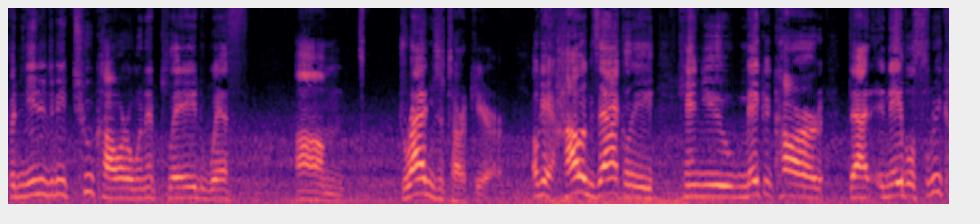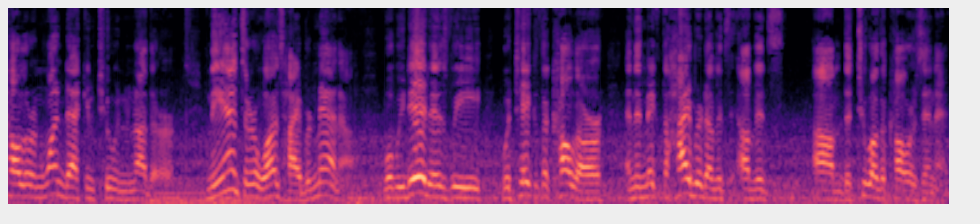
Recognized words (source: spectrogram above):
but needed to be two color when it played with um, Dragons of Tarkir. Okay, how exactly can you make a card that enables three color in one deck and two in another? And the answer was hybrid mana. What we did is we would take the color and then make the hybrid of its of its um, the two other colors in it.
